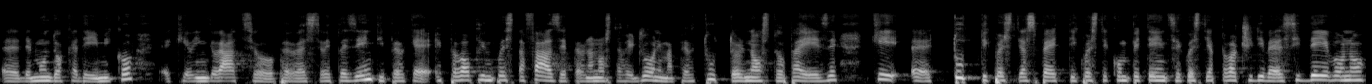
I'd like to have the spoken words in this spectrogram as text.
eh, del mondo accademico, eh, che ringrazio per essere presenti perché è proprio in questa fase per la nostra regione, ma per tutto il nostro paese, che eh, tutti questi aspetti, queste competenze, questi approcci diversi devono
